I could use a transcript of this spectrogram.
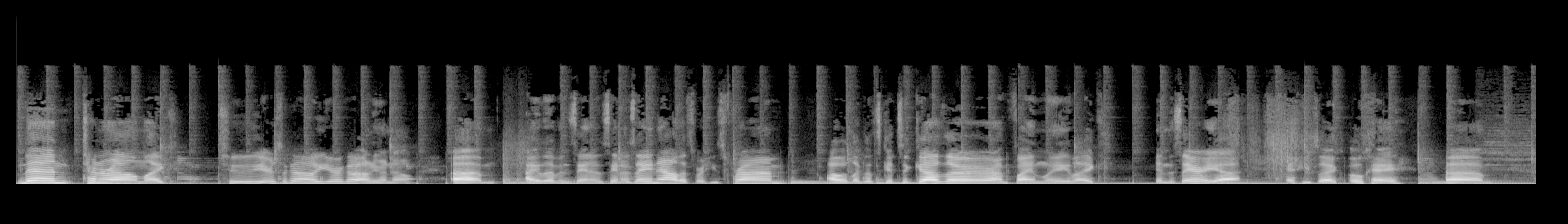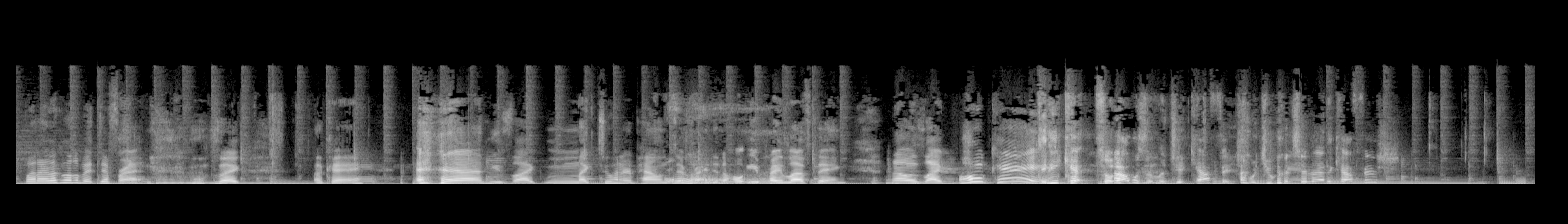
Then turn around like two years ago a year ago i don't even know. Um, I live in San, San Jose now. That's where he's from. I was like, let's get together. I'm finally like in this area. And he's like, okay. Um, but I look a little bit different. I was like, okay. and he's like mm, like 200 pounds different. He did the whole eat, pray, love thing, and I was like, okay. Did he cat? So that was a legit catfish. Would you consider that a catfish?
